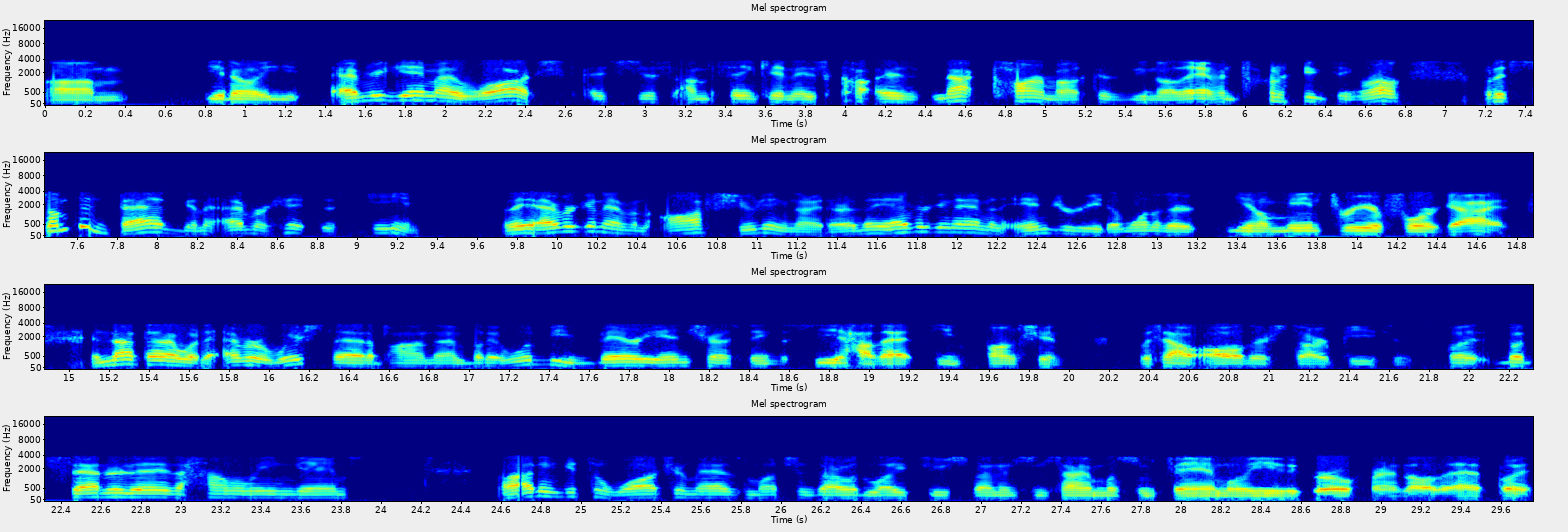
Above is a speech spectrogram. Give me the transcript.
Um, you know, every game I watch, it's just I'm thinking is is not karma because you know they haven't done anything wrong, but is something bad going to ever hit this team? Are they ever going to have an off shooting night? Are they ever going to have an injury to one of their you know main three or four guys? And not that I would ever wish that upon them, but it would be very interesting to see how that team functions without all their star pieces. But but Saturday, the Halloween games, I didn't get to watch them as much as I would like to, spending some time with some family, the girlfriend, all that. But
